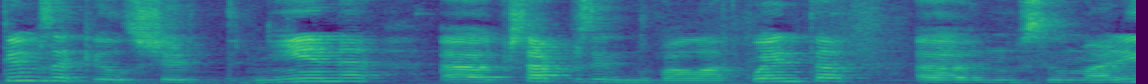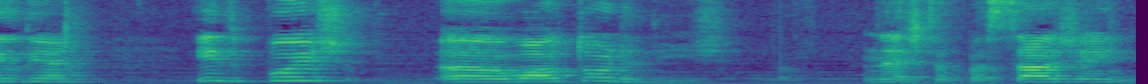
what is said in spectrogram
temos aquele cheiro de Niena, uh, que está presente no Valaquenta, uh, no Silmarillion, e depois uh, o autor diz: Nesta passagem,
